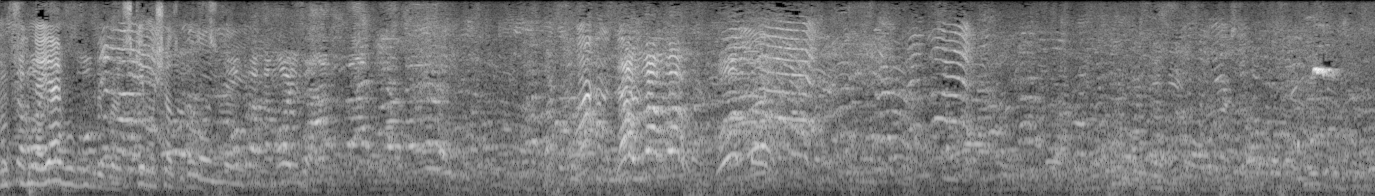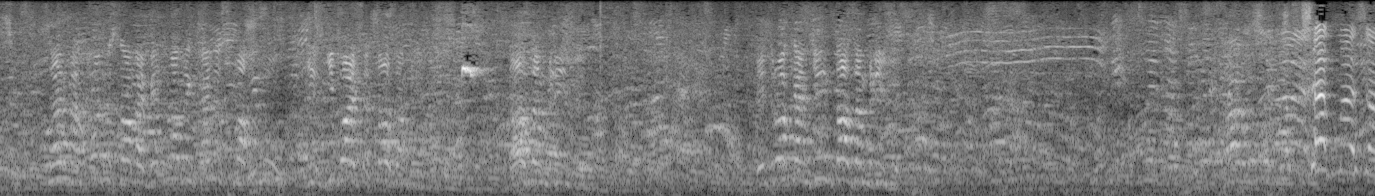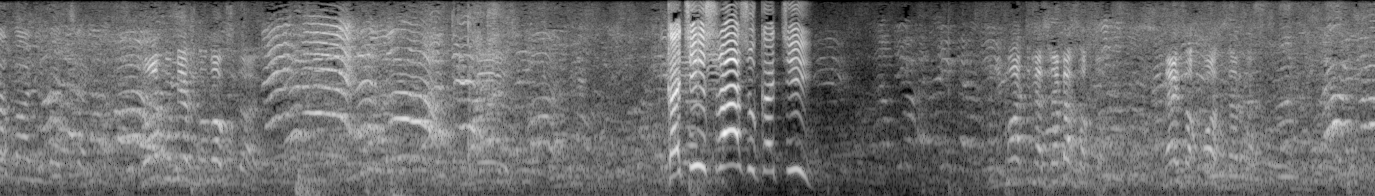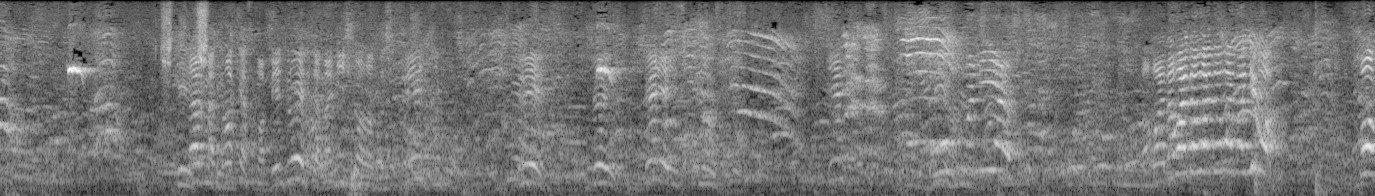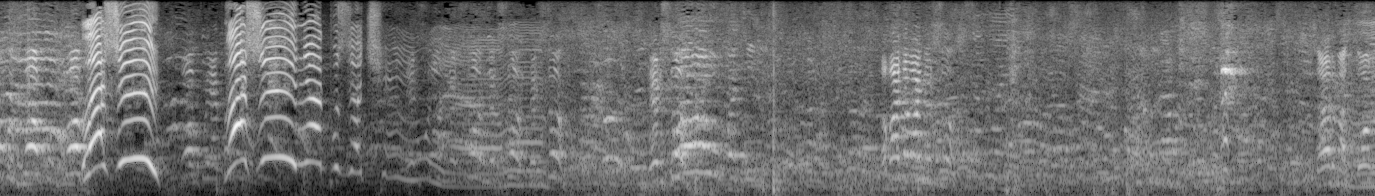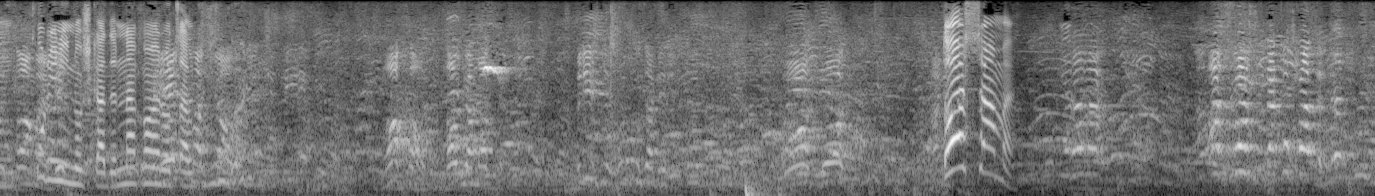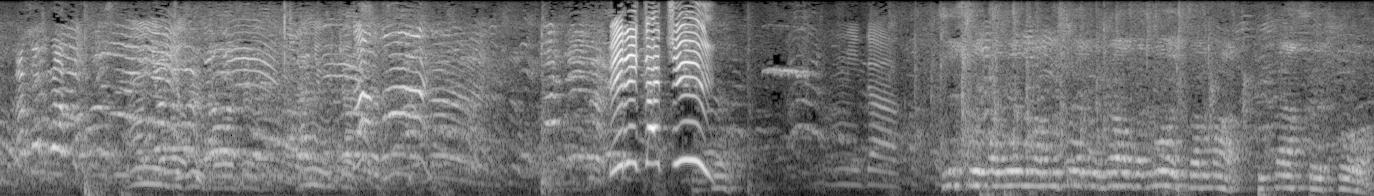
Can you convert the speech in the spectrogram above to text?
Он фигня, я его выигрываю. С кем он сейчас махнул. Не сгибайся, тазом ближе. Тазом ближе. Бедро контин, тазом ближе. Назад валивается. Ногу между ног ставь. Кати, сразу кати! Внимательно, зрабах захват. Дай захват, Сармат. 4-4. Сармат, руки осма. Бедро это, не еще надо. Встреть его. Встреть. Шея. Шея и спину. Ближе. Давай, давай, давай, давай, на него. Сбоку, сбоку, сбоку. Ложи! Сбоку, я Ложи! Не отпусти! Зачем? Нерсон, Нерсон, Нерсон. Нерсон. Давай, давай, самое. Хули немножко, да на камеру Встреть цалку. сначала. Махал, долго махал. Ближний, руку забери. Вот, вот. То же самое. Сразу, на кухваты. На кухваты. Он не уйдет. Он не уйдет. Беги! Да. Чистую победу на душе держал Загоев формат. 15 школа.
